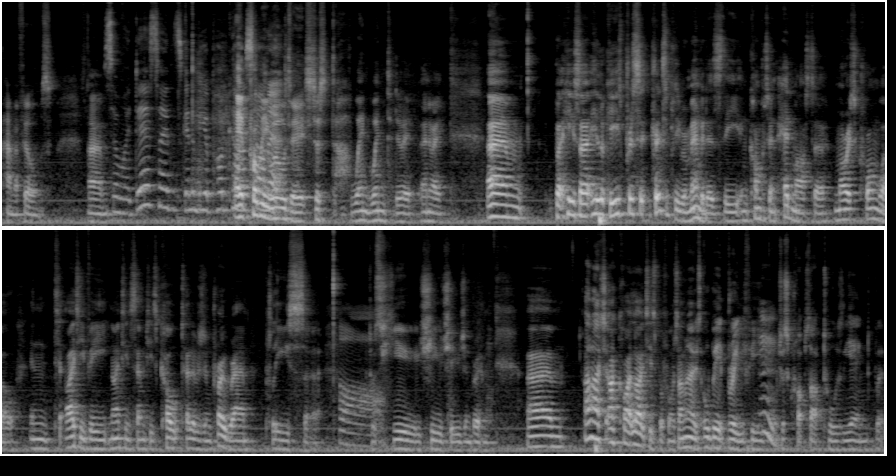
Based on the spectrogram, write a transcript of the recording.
Hammer films. Um, so I dare say there's going to be a podcast. it probably will it. do. It's just ah, when when to do it. Anyway, um, but he's uh, he look he's princi- principally remembered as the incompetent headmaster Maurice Cromwell in t- ITV 1970s cult television program Please Sir, which was huge, huge, huge in Britain. Um, and actually, I quite liked his performance. I know it's albeit brief. He Mm. just crops up towards the end, but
